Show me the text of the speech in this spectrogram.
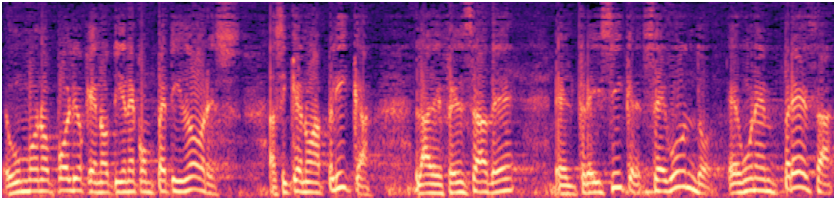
es un monopolio que no tiene competidores, así que no aplica la defensa de el trade secret. Segundo, es una empresa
